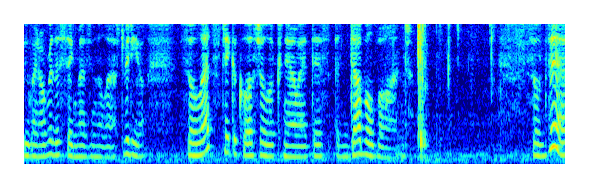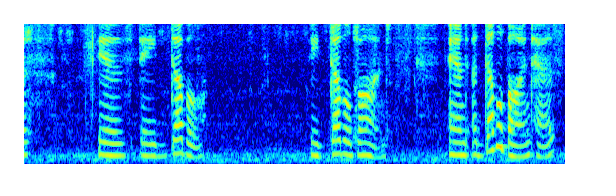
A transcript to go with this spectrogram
we went over the sigmas in the last video. So let's take a closer look now at this double bond. So this is a double, a double bond. And a double bond has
